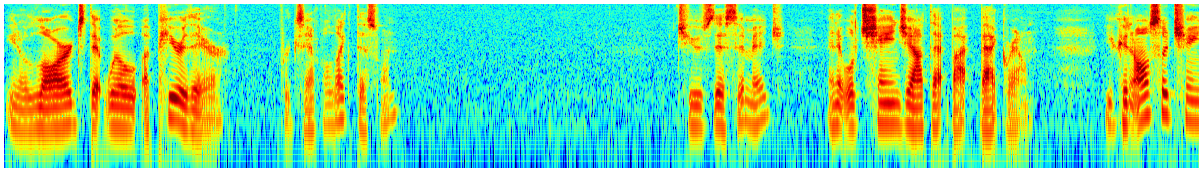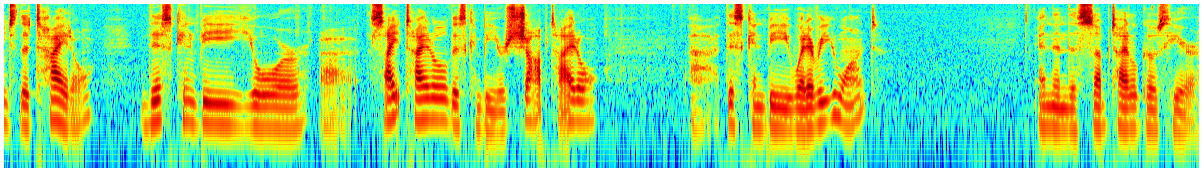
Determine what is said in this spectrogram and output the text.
you know large that will appear there for example like this one choose this image and it will change out that background you can also change the title. This can be your uh, site title, this can be your shop title, uh, this can be whatever you want. And then the subtitle goes here.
